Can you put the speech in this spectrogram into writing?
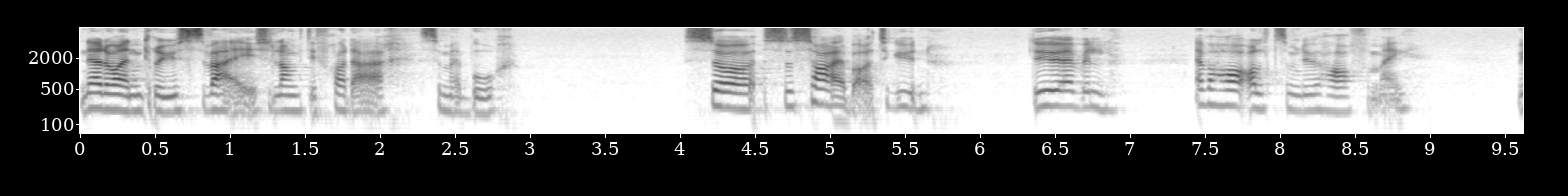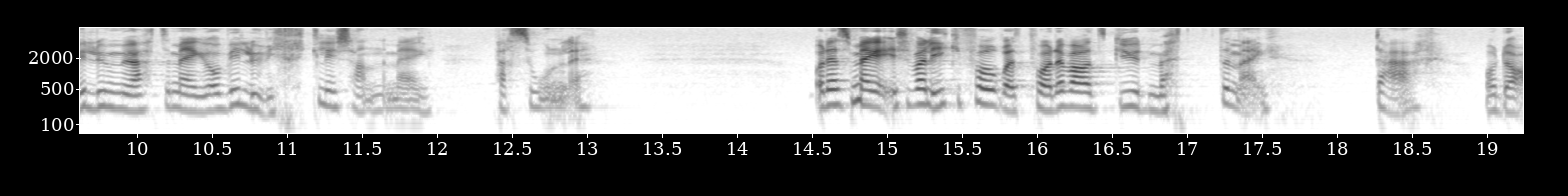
nedover en grusvei ikke langt ifra der som jeg bor, så, så sa jeg bare til Gud Du, jeg vil, jeg vil ha alt som du har for meg. Vil du møte meg, og vil du virkelig kjenne meg personlig? Og det som jeg ikke var like forberedt på, det var at Gud møtte meg der og da.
